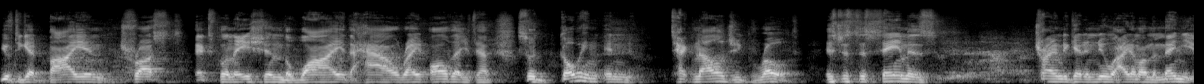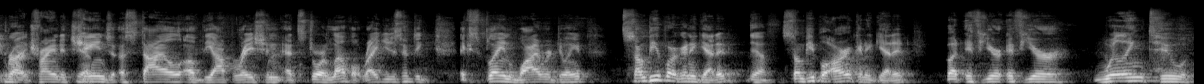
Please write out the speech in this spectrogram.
You have to get buy-in, trust, explanation, the why, the how, right? All that you have to have. So going in technology growth is just the same as trying to get a new item on the menu or Right. trying to Yeah. change a style of the operation at store level, right? You just have to explain why we're doing it. Some people are going to get it. Yeah. Some people aren't going to get it. But if you're if you're willing to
